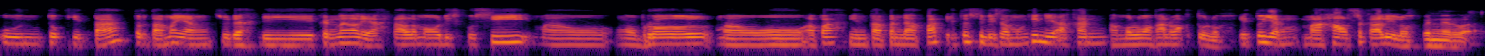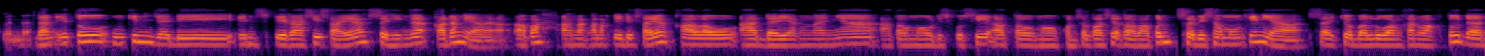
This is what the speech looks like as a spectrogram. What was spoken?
untuk kita, terutama yang sudah dikenal ya. Kalau mau diskusi, mau ngobrol, mau apa minta pendapat itu sebisa mungkin dia akan meluangkan waktu loh. Itu yang mahal sekali loh. Bener pak, bener. Dan itu mungkin jadi inspirasi saya sehingga kadang ya apa anak-anak didik saya kalau ada yang nanya atau mau diskusi atau mau konsultasi atau apa pun sebisa mungkin ya saya coba luangkan waktu dan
